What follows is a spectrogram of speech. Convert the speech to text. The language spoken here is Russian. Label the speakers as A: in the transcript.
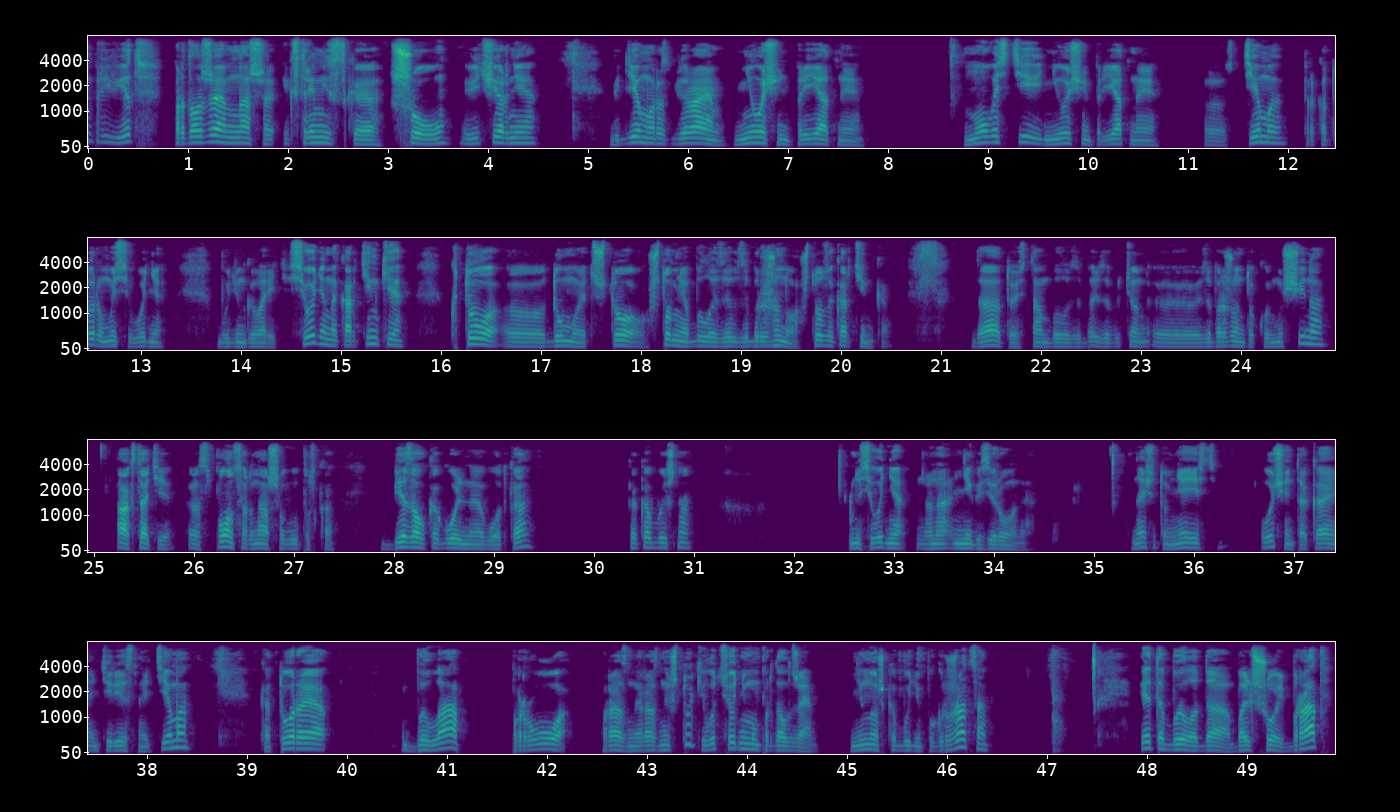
A: Всем привет! Продолжаем наше экстремистское шоу вечернее, где мы разбираем не очень приятные новости, не очень приятные э, темы, про которые мы сегодня будем говорить. Сегодня на картинке кто э, думает, что, что у меня было изображено, что за картинка. Да, то есть там был изображен, э, изображен такой мужчина. А, кстати, э, спонсор нашего выпуска безалкогольная водка, как обычно. Но сегодня она не газированная. Значит, у меня есть очень такая интересная тема, которая была про разные-разные штуки. Вот сегодня мы продолжаем. Немножко будем погружаться. Это было, да, большой брат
